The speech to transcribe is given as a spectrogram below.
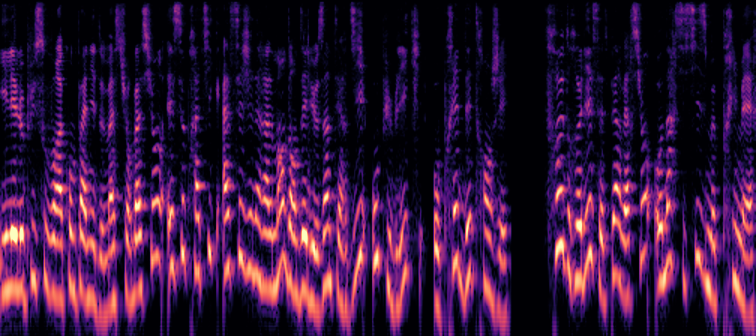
Il est le plus souvent accompagné de masturbation et se pratique assez généralement dans des lieux interdits ou publics auprès d'étrangers. Freud reliait cette perversion au narcissisme primaire,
